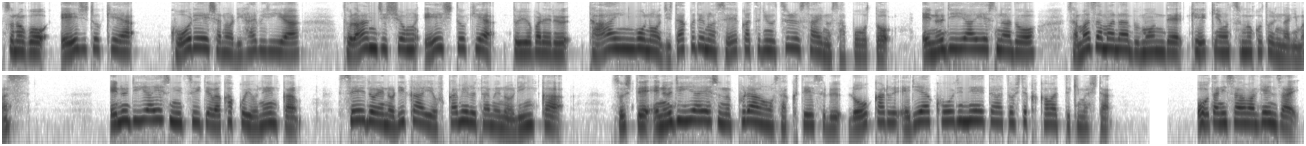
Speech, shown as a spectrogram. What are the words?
その後、エイジドケア、高齢者のリハビリやトランジションエイジドケアと呼ばれる退院後の自宅での生活に移る際のサポート、NDIS など様々な部門で経験を積むことになります。NDIS については過去4年間、制度への理解を深めるためのリンカー、そして NDIS のプランを策定するローカルエリアコーディネーターとして関わってきました。大谷さんは現在、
